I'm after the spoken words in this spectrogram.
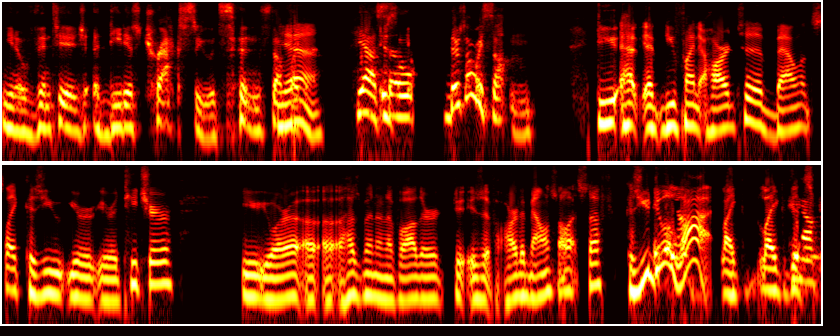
you know, vintage Adidas tracksuits and stuff like yeah. Yeah, Is- so there's always something. do you have, have do you find it hard to balance like because you you're you're a teacher you you are a, a, husband and a father is it hard to balance all that stuff because you do a lot like like that's, Yeah.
